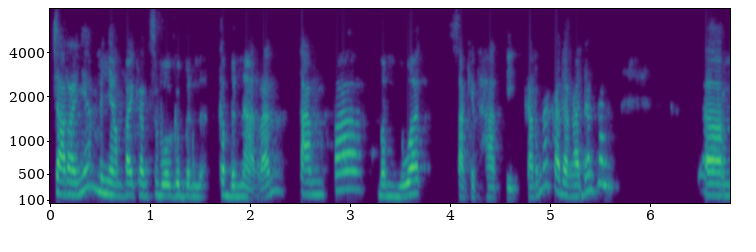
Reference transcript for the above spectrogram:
caranya menyampaikan sebuah kebenaran tanpa membuat sakit hati? Karena kadang-kadang kan um,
